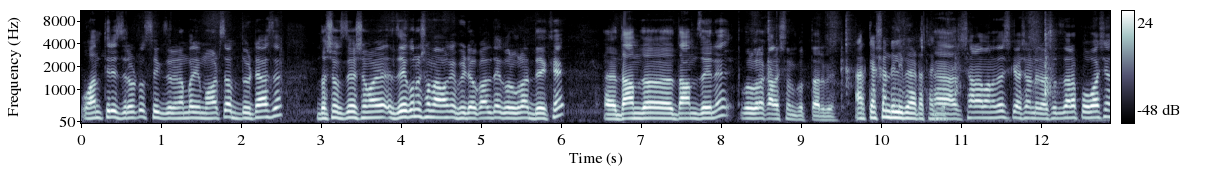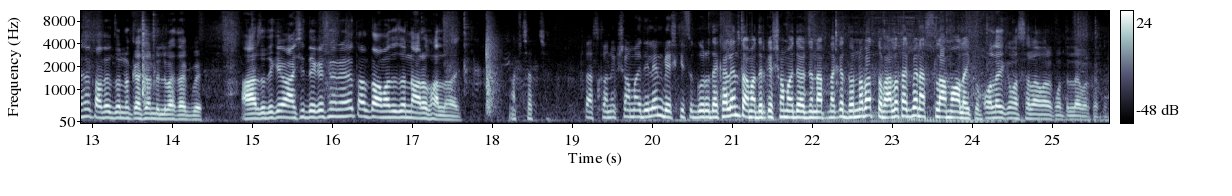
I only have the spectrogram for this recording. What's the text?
one three zero two six zero number এই হোয়াটসঅ্যাপ দুইটা আছে। দর্শক যে সময় যে কোনো সময় আমাকে ভিডিও কল দিয়ে গরুগুলো দেখে দাম দাম জেনে গরুগুলো কালেকশন করতে পারবে। আর ক্যাশ অন ডেলিভারিটা থাকবে? হ্যাঁ সারা বাংলাদেশ ক্যাশ অন ডেলিভারি শুধু যারা প্রবাসী আছে তাদের জন্য ক্যাশ অন ডেলিভারি থাকবে। আর যদি কেউ আসি দেখে শুনে তাহলে তো আমাদের জন্য আরও ভালো হয়। আচ্ছা আচ্ছা। তো আজকে অনেক সময় দিলেন বেশ কিছু গরু দেখালেন তো আমাদেরকে সময় দেওয়ার জন্য আপনাকে ধন্যবাদ। তো ভালো থাকবেন আসসালামু আলাইকুম। ওয়ালাইকুম আসসালাম রহমতুল্লাহ বরকাত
